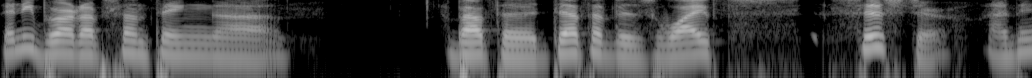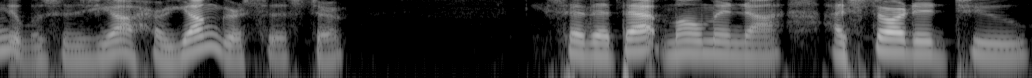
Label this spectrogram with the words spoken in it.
then he brought up something uh, about the death of his wife's sister. I think it was his her younger sister. He said at that moment uh, I started to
